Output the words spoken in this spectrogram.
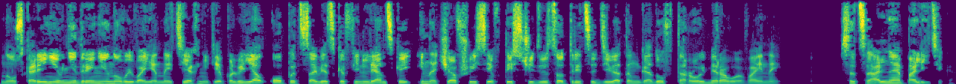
На ускорение внедрения новой военной техники повлиял опыт советско-финляндской и начавшейся в 1939 году Второй мировой войны. Социальная политика.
